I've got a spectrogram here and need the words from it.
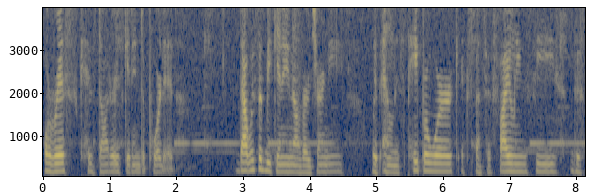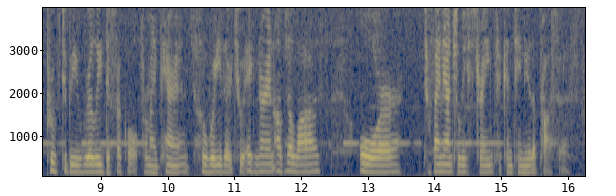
or risk his daughters getting deported. that was the beginning of our journey with endless paperwork, expensive filing fees. This proved to be really difficult for my parents, who were either too ignorant of the laws or too financially strained to continue the process.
